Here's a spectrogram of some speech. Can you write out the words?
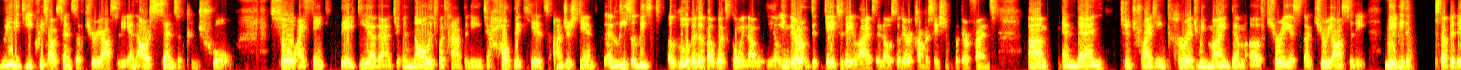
really decrease our sense of curiosity and our sense of control. So I think the idea that to acknowledge what's happening, to help the kids understand at least at least a little bit about what's going on, you know, in their day to day lives, and also their conversation with their friends, um, and then to try to encourage, remind them of curious uh, curiosity. Maybe the stuff that they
